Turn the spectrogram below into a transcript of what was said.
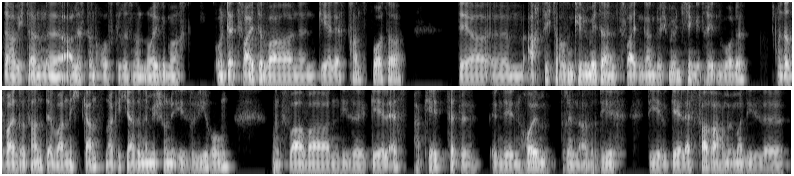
Da habe ich dann äh, alles dann rausgerissen und neu gemacht. Und der zweite war ein GLS-Transporter der ähm, 80.000 Kilometer im zweiten Gang durch München getreten wurde. Und das war interessant, der war nicht ganz nackig, er hatte nämlich schon eine Isolierung. Und zwar waren diese GLS-Paketzettel in den Holm drin. Also die, die GLS-Fahrer haben immer diese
